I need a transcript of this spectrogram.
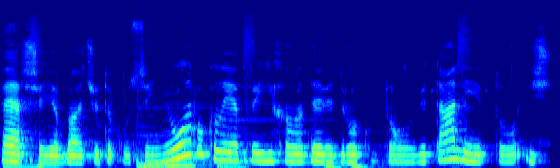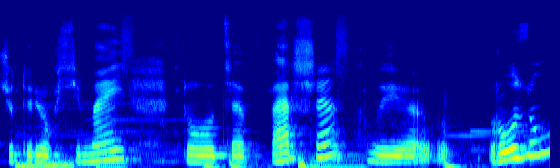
Вперше я бачу таку сеньору, коли я приїхала 9 років тому в Італії, то із чотирьох сімей, то це вперше, коли розум,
